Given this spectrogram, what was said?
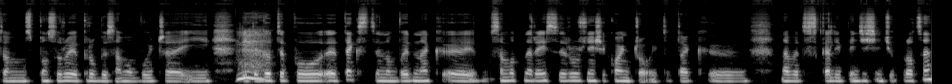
tam sponsoruje próby samobójcze i, i tego typu y, teksty, no bo jednak y, samotne rejsy różnie się kończą i to tak nawet w skali 50%.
